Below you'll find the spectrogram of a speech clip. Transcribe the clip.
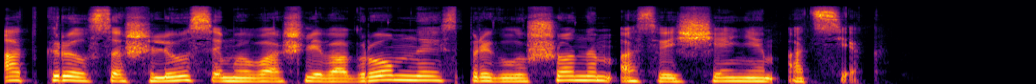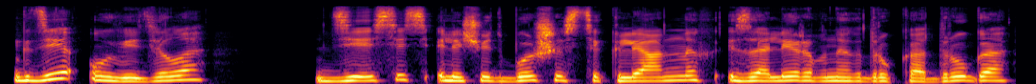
Открылся шлюз, и мы вошли в огромный с приглушенным освещением отсек, где увидела десять или чуть больше стеклянных, изолированных друг от друга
